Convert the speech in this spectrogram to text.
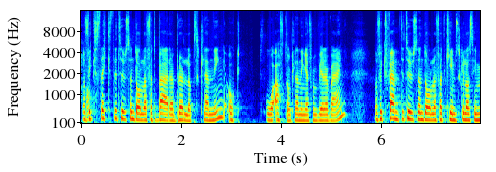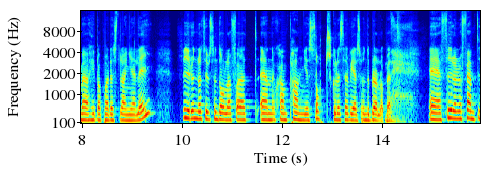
De fick 60 000 dollar för att bära bröllopsklänning och två aftonklänningar från Vera Wang. De fick 50 000 dollar för att Kim skulle ha sin möhippa på en restaurang i LA. 400 000 dollar för att en champagnesort skulle serveras under bröllopet. Eh, 450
